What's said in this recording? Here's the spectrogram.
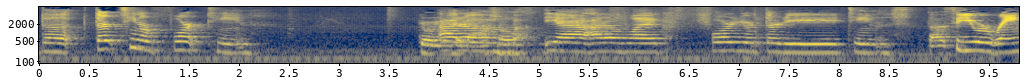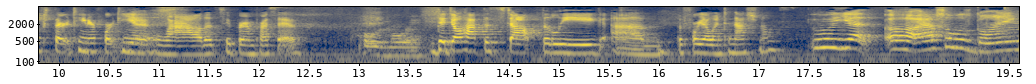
the 13 or 14 Going into out nationals. of yeah, out of like 40 or 30 teams. That's So you were ranked 13 or 14. Yes. Wow, that's super impressive. holy moly. Did y'all have to stop the league um, before y'all went to nationals? Well, yeah. Uh, I also was going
